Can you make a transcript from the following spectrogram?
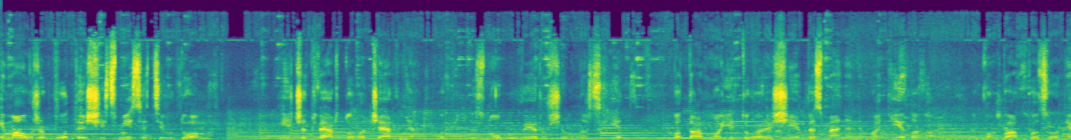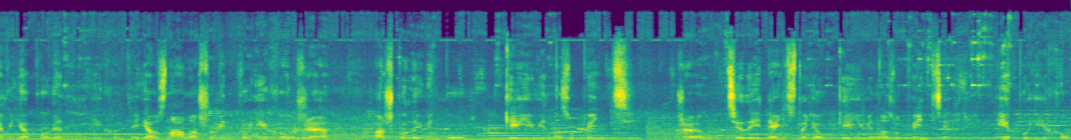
і мав вже бути 6 місяців вдома. І 4 червня знову вирушив на схід, бо там мої товариші, без мене нема діла. Комбат подзвонив, я повинен їхати. Я знала, що він поїхав вже аж коли він був в Києві на зупинці. Вже цілий день стояв в Києві на зупинці і поїхав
